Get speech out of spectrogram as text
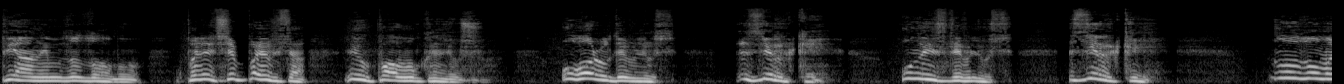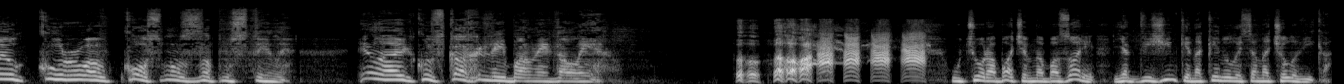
п'яним додому, перечепився і впав у калюжу. Угору дивлюсь, зірки. Униз дивлюсь, зірки. Ну, думаю, курва в космос запустили. І навіть куска хліба не дали. Учора бачив на базарі, як дві жінки накинулися на чоловіка.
